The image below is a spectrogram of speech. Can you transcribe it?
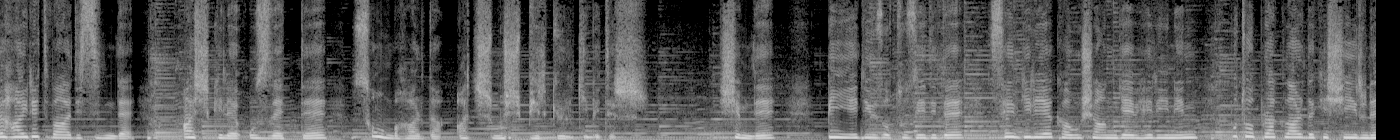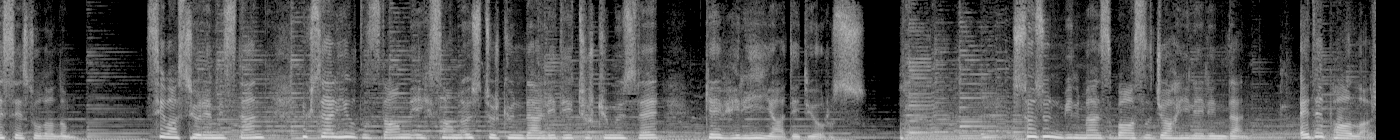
ve Hayret Vadisi'nde aşk ile uzlette sonbaharda açmış bir gül gibidir. Şimdi 1737'de sevgiliye kavuşan Gevheri'nin bu topraklardaki şiirine ses olalım. Sivas yöremizden Yüksel Yıldız'dan İhsan Öztürk'ün derlediği türkümüzle Gevheri'yi yad ediyoruz. Sözün bilmez bazı cahil elinden, edep ağlar,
